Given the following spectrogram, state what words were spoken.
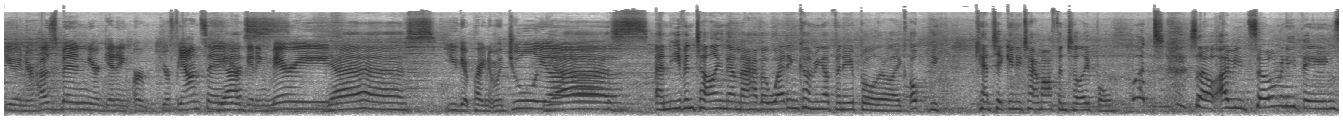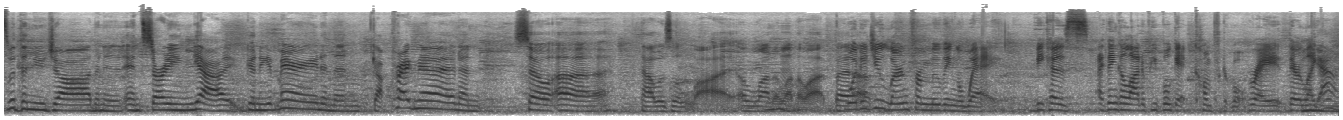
you and your husband, you're getting, or your fiance, you're getting married. Yes. You get pregnant with Julia. Yes. And even telling them I have a wedding coming up in April, they're like, oh, you can't take any time off until April. What? So, I mean, so many things with a new job and, and starting, yeah, gonna get married and then got pregnant. And so uh, that was a lot, a lot, a lot, a lot. But What uh, did you learn from moving away? Because I think a lot of people get comfortable, right? They're like, Yeah.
